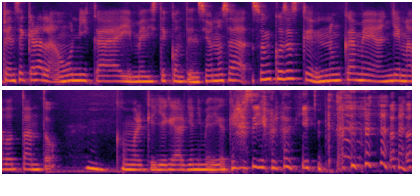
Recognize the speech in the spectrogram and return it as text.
pensé que era la única y me diste contención, o sea, son cosas que nunca me han llenado tanto Mm. como el que llegue alguien y me diga que no siguió la dieta.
